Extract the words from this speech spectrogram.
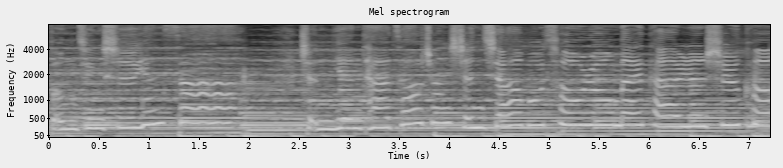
风景是颜色，陈言他早转身，脚步从容，埋他人时空。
